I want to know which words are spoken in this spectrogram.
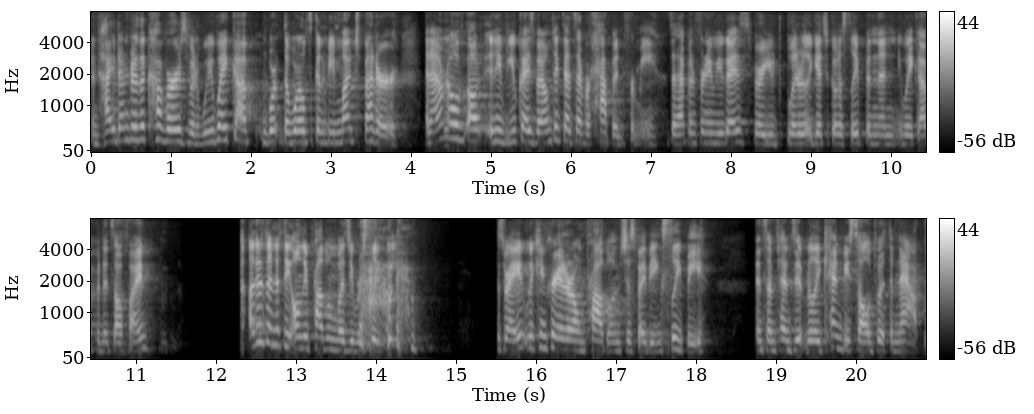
and hide under the covers, when we wake up, the world's going to be much better. And I don't know about any of you guys, but I don't think that's ever happened for me. Has that happened for any of you guys, where you literally get to go to sleep and then you wake up and it's all fine? Other than if the only problem was you were sleepy. Because, right, we can create our own problems just by being sleepy. And sometimes it really can be solved with a nap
